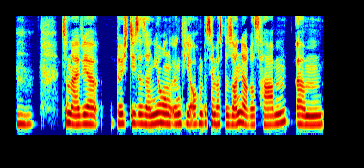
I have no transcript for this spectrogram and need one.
Mhm. Zumal wir durch diese Sanierung irgendwie auch ein bisschen was Besonderes haben. Ähm,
